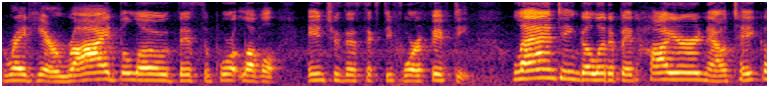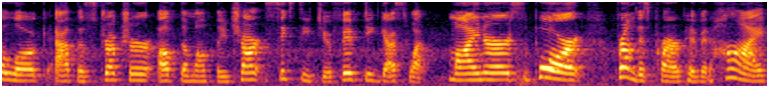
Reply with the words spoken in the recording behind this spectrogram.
right here, right below this support level into the 6450. Landing a little bit higher. Now take a look at the structure of the monthly chart, 6250. Guess what? Minor support from this prior pivot high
